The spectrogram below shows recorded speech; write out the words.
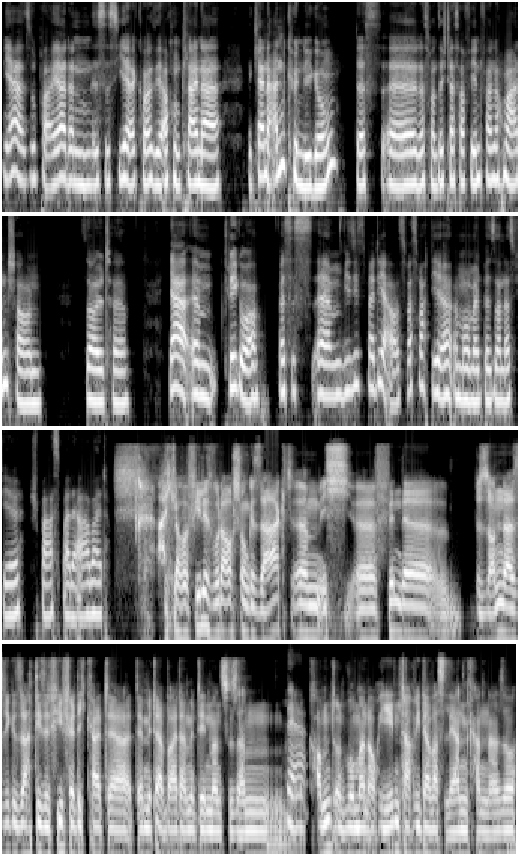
Ja, super. Ja, dann ist es hier quasi auch ein kleiner, eine kleine Ankündigung, dass, äh, dass man sich das auf jeden Fall nochmal anschauen sollte. Ja, ähm, Gregor, was ist, ähm, wie sieht's bei dir aus? Was macht dir im Moment besonders viel Spaß bei der Arbeit? Ah, ich glaube, vieles wurde auch schon gesagt. Ähm, ich äh, finde besonders, wie gesagt, diese Vielfältigkeit der, der Mitarbeiter, mit denen man zusammenkommt ja. und wo man auch jeden Tag wieder was lernen kann. Also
